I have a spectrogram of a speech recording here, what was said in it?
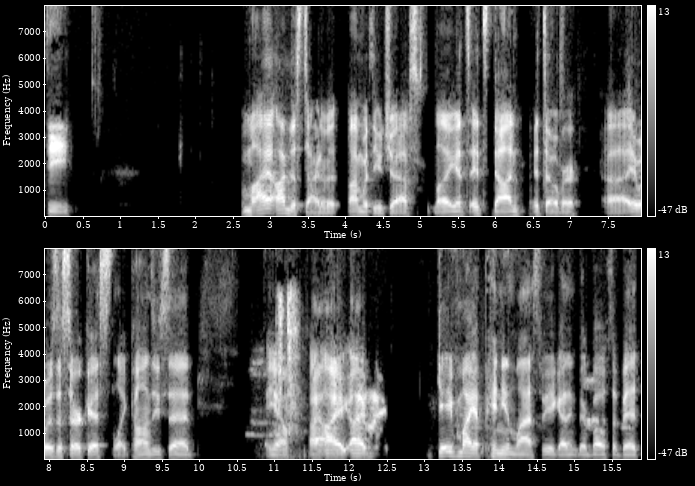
D. My I'm just tired of it. I'm with you, chaps. Like it's it's done. It's over. Uh it was a circus, like Kanzi said. You know, I I, I gave my opinion last week. I think they're both a bit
